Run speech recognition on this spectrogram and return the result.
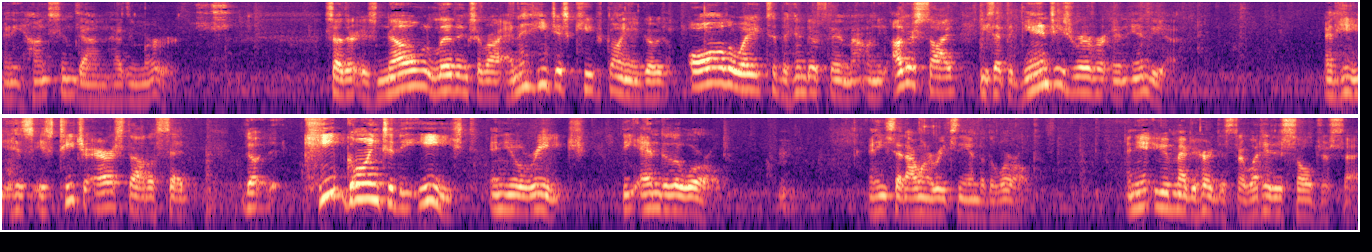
And he hunts him down and has him murdered. So there is no living survivor. And then he just keeps going and goes all the way to the Hindustan mountain. On the other side, he's at the Ganges River in India. And he, his, his teacher Aristotle said, keep going to the east and you'll reach the end of the world. And he said, I want to reach the end of the world. And you, you maybe heard this story. What did his soldiers say?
